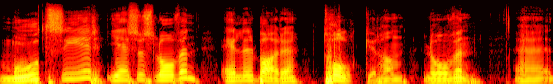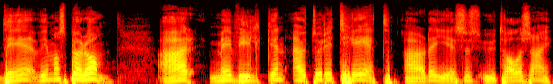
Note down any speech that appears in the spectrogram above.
Motsier Jesus loven, eller bare tolker han loven? Eh, det vi må spørre om, er med hvilken autoritet er det Jesus uttaler seg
